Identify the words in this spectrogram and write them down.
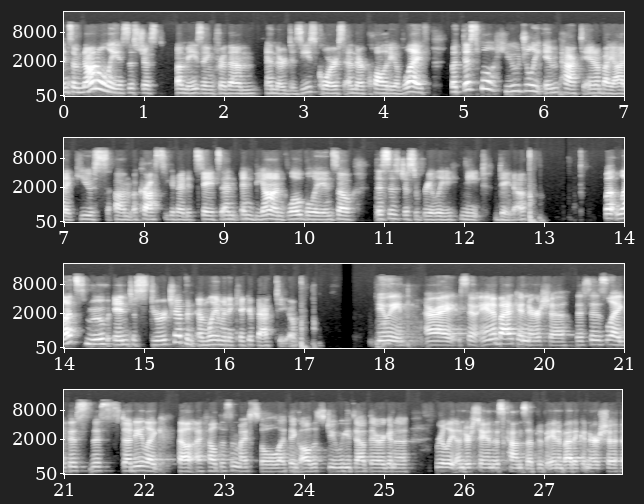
And so not only is this just amazing for them and their disease course and their quality of life, but this will hugely impact antibiotic use um, across the United States and, and beyond globally. And so this is just really neat data. But let's move into stewardship. And Emily, I'm going to kick it back to you. Dewey. All right. So antibiotic inertia. This is like this this study like felt I felt this in my soul. I think all the Stewies out there are gonna really understand this concept of antibiotic inertia.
